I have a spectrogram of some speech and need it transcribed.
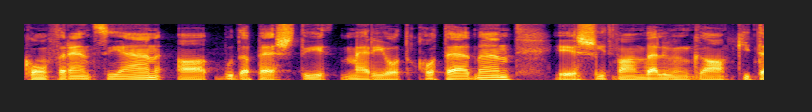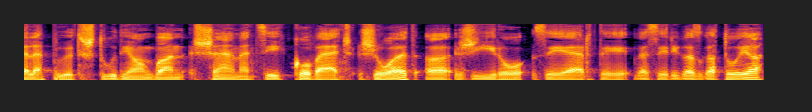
konferencián, a budapesti Marriott Hotelben, és itt van velünk a kitelepült stúdiónkban Selmeci Kovács Zsolt, a Zsíró ZRT vezérigazgatója.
